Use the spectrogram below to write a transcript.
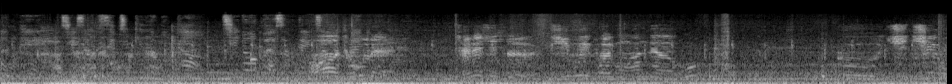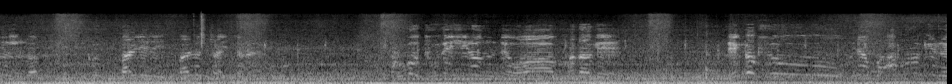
앞에 시속 30km 신호 과속 아 단속 저번에 제네시스 GV80 한 대하고 그 G70인가? 그 빨리 빨른 차 있잖아요. 그거 두 대 실었는데 와 바닥에 냉각수 그냥 막 흐르길래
